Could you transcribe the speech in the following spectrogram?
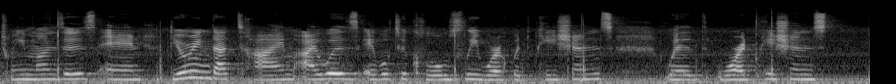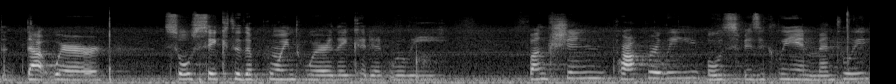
three months, and during that time, I was able to closely work with patients, with ward patients that were so sick to the point where they couldn't really function properly, both physically and mentally.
